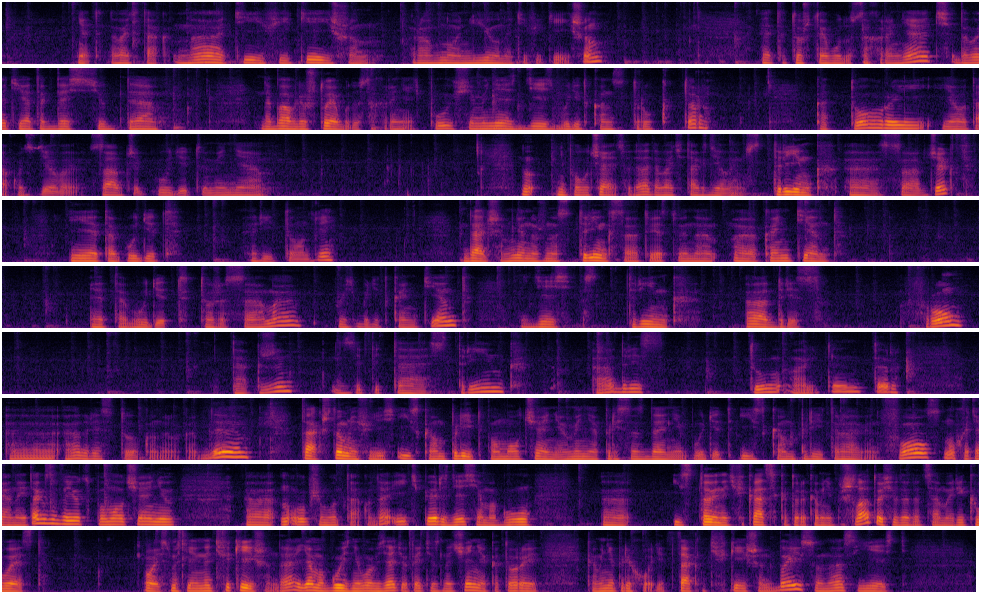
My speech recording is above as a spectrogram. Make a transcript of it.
нет, давайте так, notification равно new notification. Это то, что я буду сохранять. Давайте я тогда сюда Добавлю, что я буду сохранять. Пусть у меня здесь будет конструктор, который я вот так вот сделаю. Subject будет у меня... Ну, не получается, да? Давайте так сделаем. String э, subject. И это будет read only. Дальше мне нужно string, соответственно, э, content. Это будет то же самое пусть будет контент. Здесь string адрес from. Также запятая string адрес to alt enter э, адрес to ctrl Так, что у меня еще здесь? is complete по умолчанию у меня при создании будет is complete равен false. Ну, хотя она и так задается по умолчанию. Э, ну, в общем, вот так вот, да. И теперь здесь я могу э, из той нотификации, которая ко мне пришла, то есть вот этот самый request, ой, в смысле notification, да, я могу из него взять вот эти значения, которые ко мне приходят. Так, notification base у нас есть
